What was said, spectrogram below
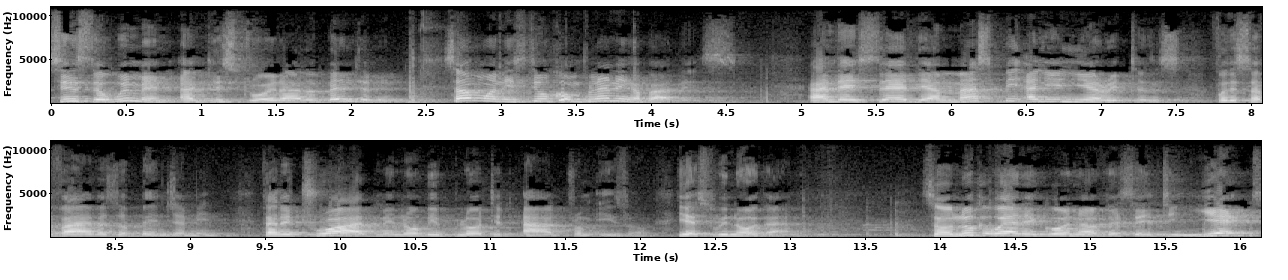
since the women are destroyed out of Benjamin? Someone is still complaining about this. And they said, There must be an inheritance for the survivors of Benjamin, that a tribe may not be blotted out from Israel. Yes, we know that. So look at where they go now, verse 18. Yet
